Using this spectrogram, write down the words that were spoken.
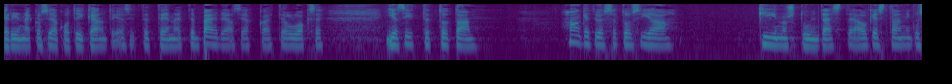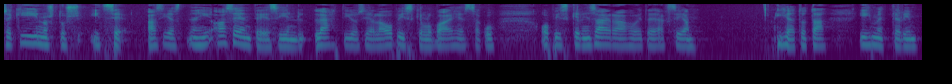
erinäköisiä kotikäyntejä sitten tein näiden päihdeasiakkaiden luokse. Ja sitten tota, hanketyössä tosiaan kiinnostuin tästä ja oikeastaan niin kuin se kiinnostus itse asiasta näihin asenteisiin lähti jo siellä opiskeluvaiheessa, kun opiskelin sairaanhoitajaksi ja, ja tota, ihmettelin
